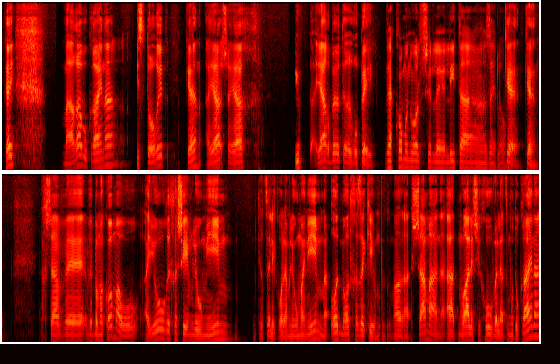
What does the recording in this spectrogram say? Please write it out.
אוקיי? מערב אוקראינה, היסטורית, כן, היה שייך היה הרבה יותר אירופאי. זה ה-common wolf של אה, ליטא זה, לא? כן, כן. עכשיו, אה, ובמקום ההוא היו רכשים לאומיים, אם תרצה לקרוא להם לאומניים, מאוד מאוד חזקים. אומרת, שם התנועה לשחרור ולעצמות אוקראינה,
